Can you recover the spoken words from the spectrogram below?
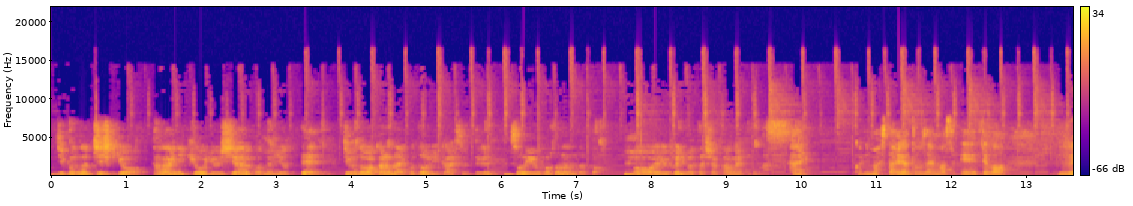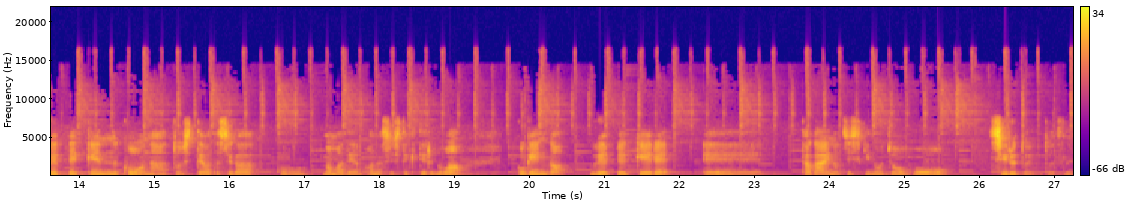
自分の知識を互いに共有し合うことによって、自分のわからないことを理解するという、ね、そういうことなんだと、いうふうに私は考えています。はいかりました。ありがとうございます。えー、では、ウェペケンヌコーナーとして私がこう今までお話ししてきてるのは語源がウェペケレ、えー、互いの知識の情報を知るということですね。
